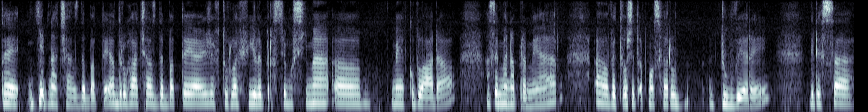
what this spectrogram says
To je jedna část debaty. A druhá část debaty je, že v tuhle chvíli prostě musíme my jako vláda a zejména premiér vytvořit atmosféru důvěry, kde se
